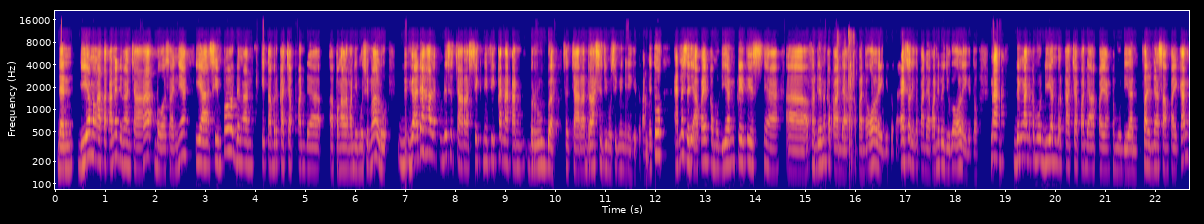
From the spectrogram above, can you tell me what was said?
Dan dia mengatakannya dengan cara bahwasannya ya simple dengan kita berkaca pada uh, pengalaman di musim lalu, nggak ada hal yang kemudian secara signifikan akan berubah secara drastis di musim ini gitu kan. Itu at least dari apa yang kemudian kritisnya uh, Ferdinand kepada kepada Ole gitu. Eh sorry kepada Van de juga Ole gitu. Nah dengan kemudian berkaca pada apa yang kemudian Ferdinand sampaikan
